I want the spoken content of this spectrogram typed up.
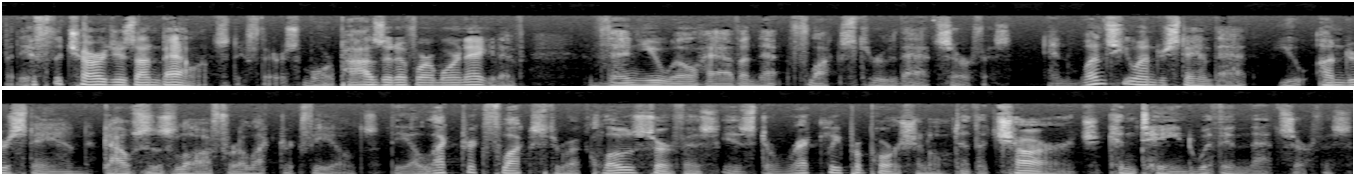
But if the charge is unbalanced, if there's more positive or more negative, then you will have a net flux through that surface. And once you understand that, you understand Gauss's law for electric fields. The electric flux through a closed surface is directly proportional to the charge contained within that surface.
